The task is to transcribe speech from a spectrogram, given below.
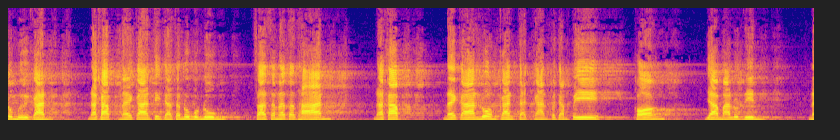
ร่วมมือกัน นะครับในการที่จะทนุบำรุงศาสนสถานนะครับ ในการร่วมการจัดงานประจำปีของยามารุดดิน ใน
